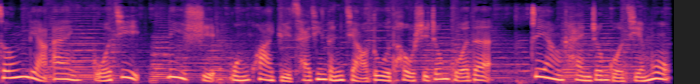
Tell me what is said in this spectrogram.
从两岸、国际、历史文化与财经等角度透视中国的《这样看中国》节目。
